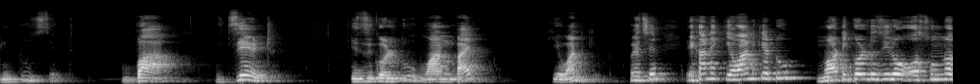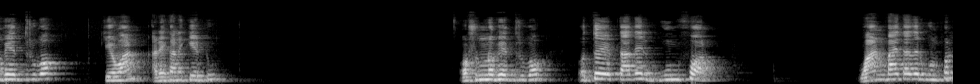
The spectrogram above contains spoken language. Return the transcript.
into z বা z is equal to one by k one k two হয়েছে? এখানে k one k two not equal to zero অশূন্য ভেদ ধ্রুবক কে ওয়ান আর এখানে কে টু অশূন্য ভেদ ধ্রুবক। অতএব তাদের গুণফল ওয়ান বাই তাদের গুণফল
